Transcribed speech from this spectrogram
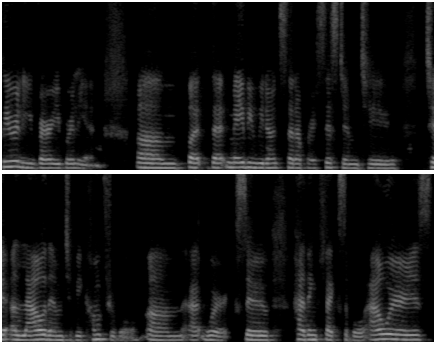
clearly very brilliant. Um, but that maybe we don't set up our system to to allow them to be comfortable um, at work. So having flexible hours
